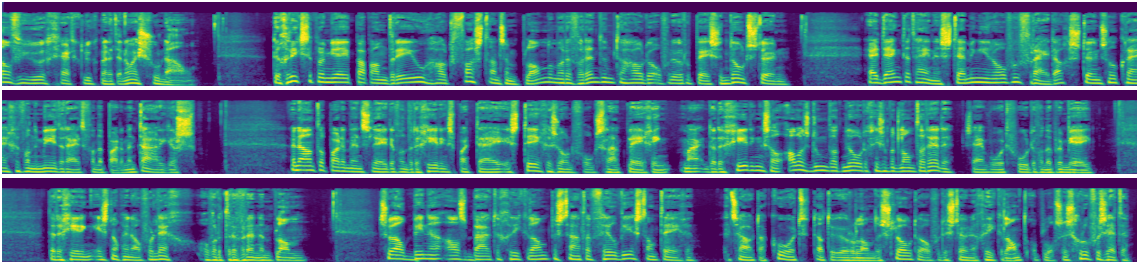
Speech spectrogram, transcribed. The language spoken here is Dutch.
11 uur, Gert Kluk met het NOS-journaal. De Griekse premier Papandreou houdt vast aan zijn plan om een referendum te houden over de Europese noodsteun. Hij denkt dat hij in een stemming hierover vrijdag steun zal krijgen van de meerderheid van de parlementariërs. Een aantal parlementsleden van de regeringspartij is tegen zo'n volksraadpleging. Maar de regering zal alles doen wat nodig is om het land te redden, zei woordvoerder van de premier. De regering is nog in overleg over het referendumplan. Zowel binnen als buiten Griekenland bestaat er veel weerstand tegen. Het zou het akkoord dat de eurolanden sloten over de steun aan Griekenland op losse schroeven zetten.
